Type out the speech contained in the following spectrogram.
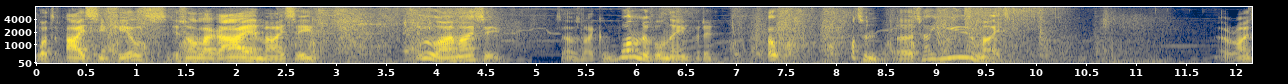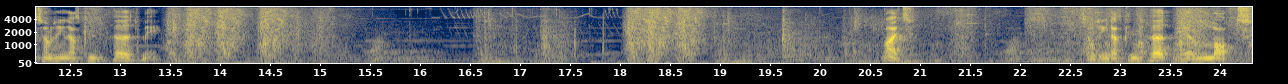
What ICEY feels is not like I am ICEY. Ooh, I'm Icy. Sounds like a wonderful name for it. Oh, what on earth are you, mate? Alright, something that can hurt me. Right. Something that can hurt me a lot.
